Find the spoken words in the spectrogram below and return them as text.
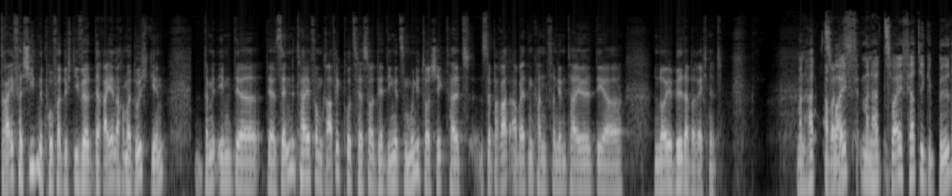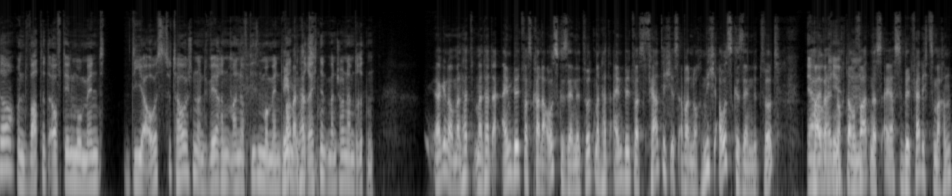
drei verschiedene Puffer, durch die wir der Reihe nach immer durchgehen, damit eben der, der Sendeteil vom Grafikprozessor, der Dinge zum Monitor schickt, halt separat arbeiten kann von dem Teil, der neue Bilder berechnet. Man hat Aber zwei, das- man hat zwei fertige Bilder und wartet auf den Moment, die auszutauschen und während man auf diesen Moment Nee, man wartet, hat- rechnet man schon am dritten. Ja, genau. Man hat, man hat ein Bild, was gerade ausgesendet wird. Man hat ein Bild, was fertig ist, aber noch nicht ausgesendet wird. Ja, weil wir halt okay. noch darauf Mhm. warten, das erste Bild fertig zu machen.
